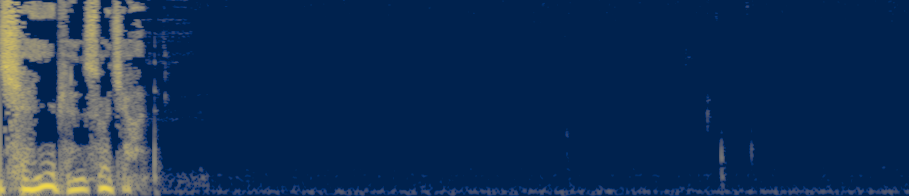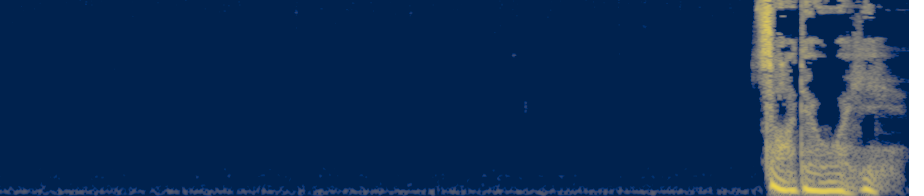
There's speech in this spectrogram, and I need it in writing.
前一篇所讲的造的我业，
